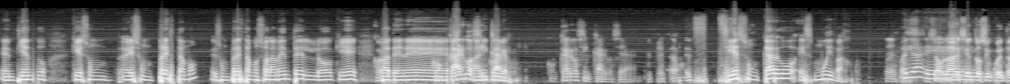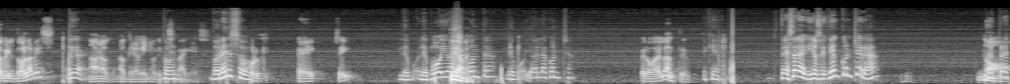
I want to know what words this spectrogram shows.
Entiendo que es un, es un préstamo, es un préstamo solamente lo que Con- va a tener con cargo sin cargo. Con cargo sin cargo será el préstamo. Si es un cargo, es muy bajo. Oiga, ¿Se eh, habla de 150 mil dólares? Oiga, No, no, no creo que Ñublense don, pague eso. don Enzo, Porque, eh, sí, ¿le, le puedo llevar la contra? ¿Le puedo llevar la contra? pero adelante. Es que usted sabe que yo soy bien conchera. No, No. es, pre-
